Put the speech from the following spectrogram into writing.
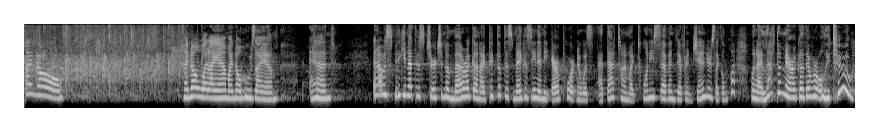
I know. I know what I am. I know whose I am. And and I was speaking at this church in America, and I picked up this magazine in the airport, and it was at that time like 27 different genders. I go, what? When I left America, there were only two.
